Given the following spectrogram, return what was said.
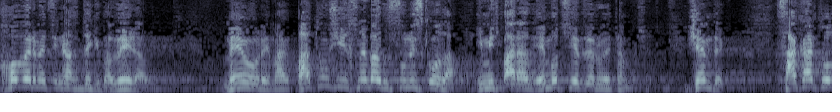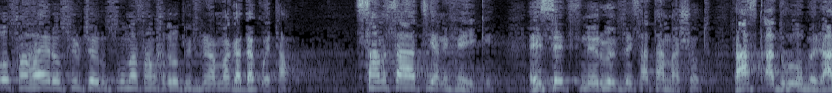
ხო ვერ მეწინააღმდეგება ვერავე. მეორე ბათუმში იხსნება რუსული სკოლა, იმის პარალ ემოციებზე რო ეთამაშა. შემდეგ საქართველოს საჰაერო სივრცე რუსულმა სამხედრო თვითმფრინავმა გადაკვეთა. 3 საათიანი ფეიკი. ესეც ნერვებზე სათამაშოთ. რას კადრულობენ რა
